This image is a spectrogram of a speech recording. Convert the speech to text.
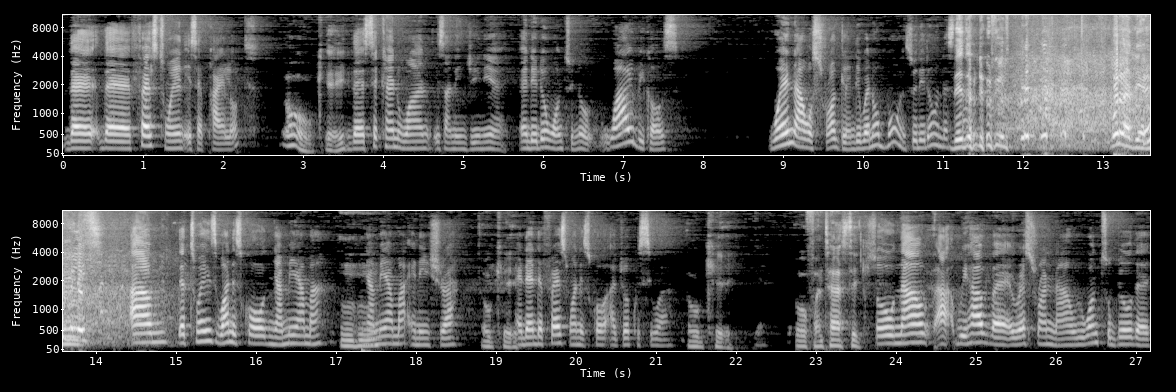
The, the first one is a pilot. Oh, okay. The second one is an engineer, and they don't want to know. Why? Because when I was struggling, they were not born, so they don't understand. They don't do it. what are their Privilege. names? Um, the twins, one is called Nyamiama, mm-hmm. Nyamiama and Inshra. Okay. And then the first one is called Adwokusiwa. Okay. Oh, fantastic. So now uh, we have a restaurant now. We want to build a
